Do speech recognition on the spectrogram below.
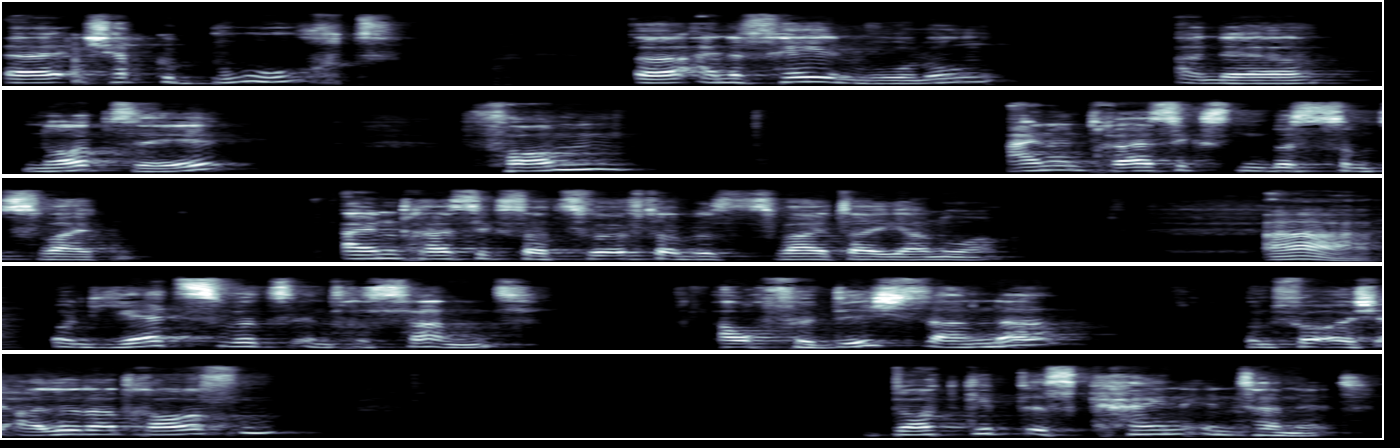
Äh, ich habe gebucht äh, eine Ferienwohnung an der Nordsee vom 31. bis zum 2. 31.12. bis 2. Januar. ah, Und jetzt wird's interessant, auch für dich, Sander, und für euch alle da draußen. Dort gibt es kein Internet.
